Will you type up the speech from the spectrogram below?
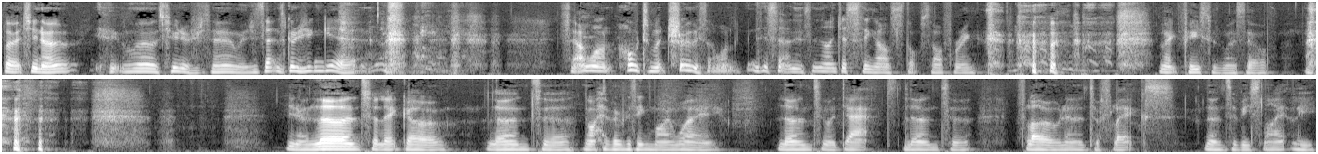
but, you know, well, tuna fish sandwich, is that as good as you can get? so I want ultimate truth. I want this, that, and this. And I just think I'll stop suffering. Make peace with myself. you know, learn to let go. Learn to not have everything my way. Learn to adapt. Learn to flow. Learn to flex. Learn to be slightly,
